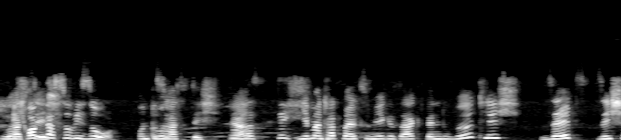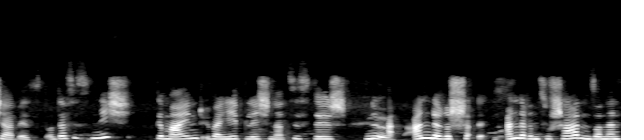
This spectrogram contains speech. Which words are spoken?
Du ich rock dich. das sowieso. Und du also, hast dich. Du ja? hast dich. Jemand hat mal zu mir gesagt, wenn du wirklich selbstsicher bist, und das ist nicht gemeint, überheblich, narzisstisch, Nö. Andere, anderen zu schaden, sondern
